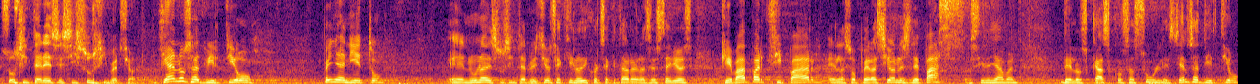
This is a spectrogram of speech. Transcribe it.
sus intereses y sus inversiones. Ya nos advirtió Peña Nieto en una de sus intervenciones, aquí lo dijo el secretario de Relaciones Exteriores, que va a participar en las operaciones de paz, así le llaman, de los cascos azules. Ya nos advirtió,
